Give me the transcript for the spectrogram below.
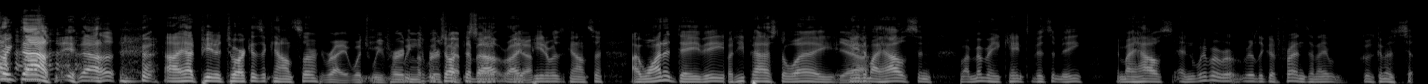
freaked out. You know, I had Peter Tork as a counselor. Right, which we've heard we, in the first talked episode. about. Right, yeah. Peter was a counselor. I wanted Davey, but he passed away. He Came to my house, and I remember he came to visit me in my house, and we were re- really good friends. And I was going to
